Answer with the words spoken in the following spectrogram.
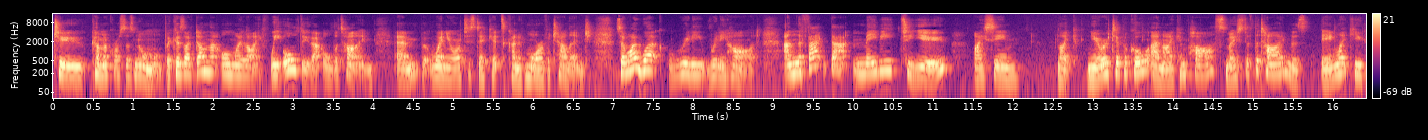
to come across as normal because I've done that all my life. We all do that all the time, um, but when you're autistic, it's kind of more of a challenge. So I work really, really hard. And the fact that maybe to you, I seem like neurotypical and I can pass most of the time as being like you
